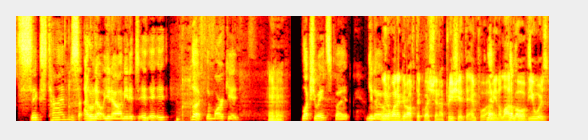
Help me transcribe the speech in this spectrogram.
six times. I don't know. You know, I mean, it's, it, it, it, look, the market Mhm. fluctuates, but you know, We don't want to get off the question. I appreciate the info. I mean, a lot of our viewers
